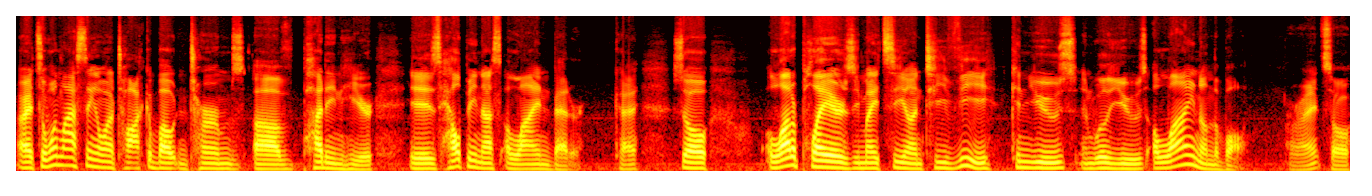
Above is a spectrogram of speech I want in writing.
All right, so one last thing I want to talk about in terms of putting here is helping us align better, okay? So a lot of players you might see on TV can use and will use a line on the ball, all right? So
